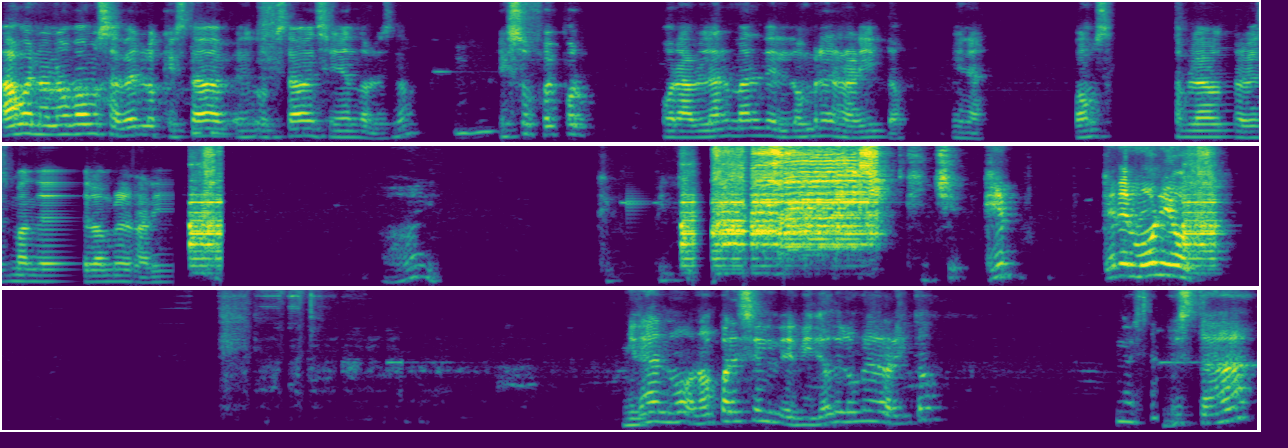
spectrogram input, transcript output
Ah, bueno, no, vamos a ver lo que estaba, lo que estaba enseñándoles, ¿no? Eso fue por, por hablar mal del hombre rarito. Mira, vamos a hablar otra vez mal del hombre rarito. Ay, qué pinche... ¿Qué? ¿Qué demonios? Mira, ¿no, no aparece el, video del hombre rarito? ¿No está? ¿No está?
